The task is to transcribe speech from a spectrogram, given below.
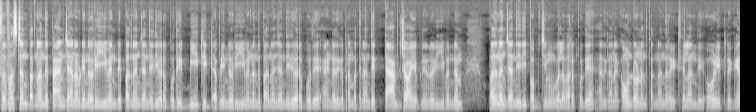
ஸோ ஃபஸ்ட் வந்து பார்த்தீங்கன்னா வந்து பேன்ஜான் அப்படின்ற ஒரு ஈவெண்ட் பதினஞ்சாம் தேதி வரப்போகுது. பீட் இட் அப்படின்ற ஒரு ஈவெண்ட் வந்து பதினஞ்சாம் தேதி வரப்போகுது. அண்ட் அதுக்கப்புறம் பார்த்தீங்கன்னா வந்து டேப் ஜாய் அப்படின்ற ஒரு ஈவெண்ட்டும் பதினஞ்சாம் தேதி பப்ஜி மொபைலில் வரப்போகுது. அதுக்கான கவுண்டவுன் வந்து பார்த்தீங்கன்னா ரைட் சைடில் வந்து ஓடிட்டு இருக்கு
